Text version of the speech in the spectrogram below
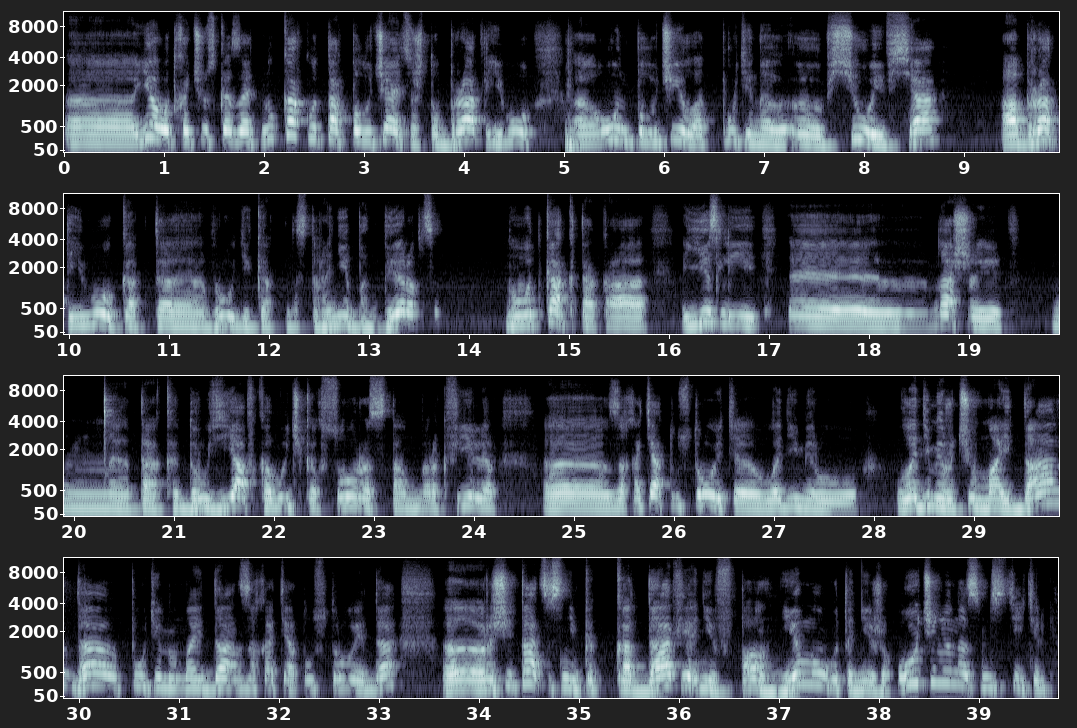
Э, я вот хочу сказать, ну как вот так получается, что брат его, э, он получил от Путина э, все и вся, а брат его как-то вроде как на стороне бандеровцев. Ну вот как так? А если э, наши э, так друзья в кавычках Сорос, там Рокфеллер э, захотят устроить Владимиру Владимировичу Майдан, да, Путину Майдан захотят устроить, да, э, рассчитаться с ним как Каддафи, они вполне могут, они же очень у нас мститель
